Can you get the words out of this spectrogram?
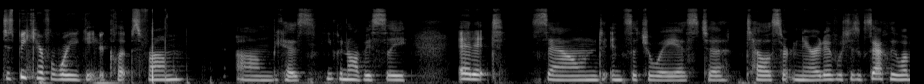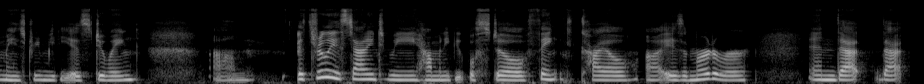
Just be careful where you get your clips from, um, because you can obviously edit sound in such a way as to tell a certain narrative, which is exactly what mainstream media is doing. Um, it's really astounding to me how many people still think Kyle uh, is a murderer, and that that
